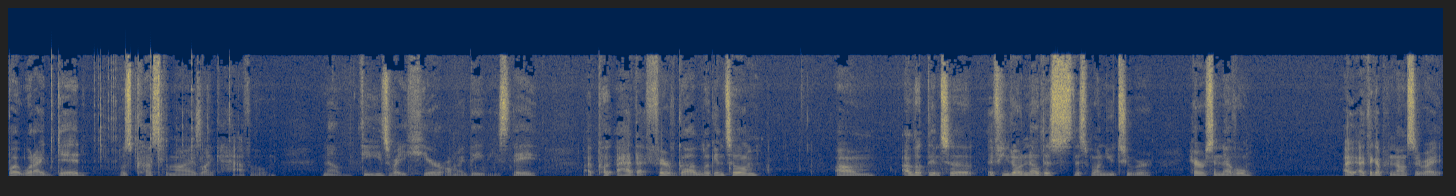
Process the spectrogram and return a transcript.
But what I did was customize like half of them. Now these right here are my babies. They, I put, I had that fear of God look into them. Um, I looked into, if you don't know this, this one YouTuber, Harrison Nevel. I, I think I pronounced it right.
